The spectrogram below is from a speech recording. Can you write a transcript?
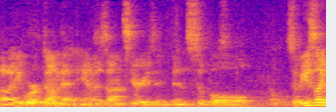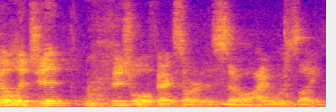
Uh, he worked on that Amazon series Invincible. So he's like a legit visual effects artist. So I was like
